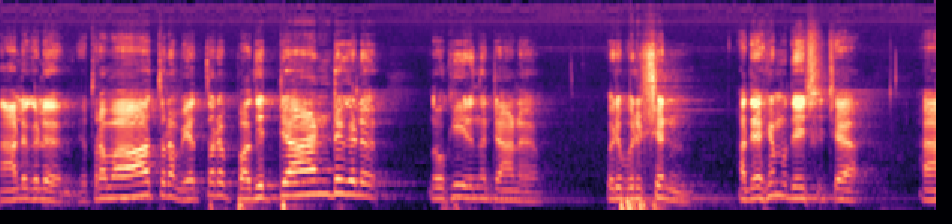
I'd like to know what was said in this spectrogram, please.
ആളുകൾ എത്രമാത്രം എത്ര പതിറ്റാണ്ടുകൾ നോക്കിയിരുന്നിട്ടാണ് ഒരു പുരുഷൻ അദ്ദേഹം ഉദ്ദേശിച്ച ആ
